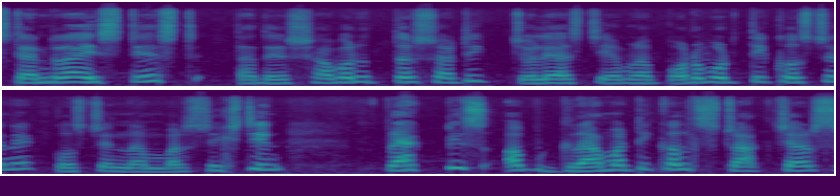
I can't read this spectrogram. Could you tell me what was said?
স্ট্যান্ডার্ডাইজ টেস্ট তাদের সবার উত্তর সঠিক। চলে আসছি আমরা পরবর্তী কোশ্চেনে question number sixteen practice of grammatical structures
